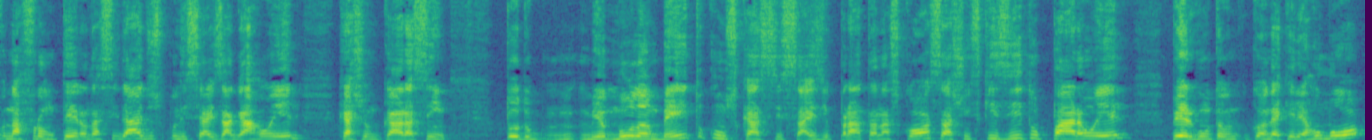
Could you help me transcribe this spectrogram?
na fronteira da cidade, os policiais agarram ele, que acham um cara assim, todo mulambento, com os castiçais de prata nas costas, acham esquisito, param ele, perguntam quando é que ele arrumou,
